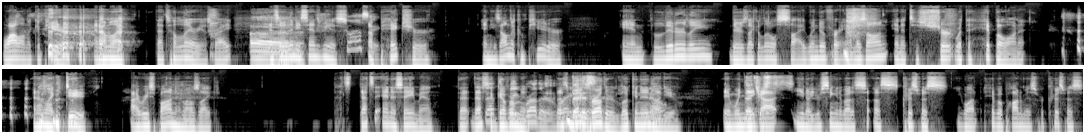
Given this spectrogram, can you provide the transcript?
while on the computer. and I'm like, that's hilarious, right? and so then he Uh, sends me a, Classic. picture and he's on the computer and literally there's like a little side window for Amazon and it's a shirt with a hippo on it. And I'm like, dude, I respond to him. I was like, that's that's the NSA, man. That that's, the Big government. brother. that's right? That Big is- Brother looking you in on you. And when they got, just- you know, you're singing about a Christmas, you want hippopotamus for Christmas,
